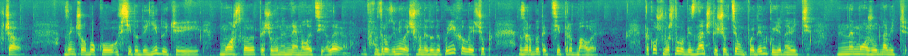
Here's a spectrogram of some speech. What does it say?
Хоча з іншого боку, всі туди їдуть, і можна сказати, що вони не молодці, але зрозуміло, що вони туди поїхали, щоб заробити ці три бали. Також важливо відзначити, що в цьому поєдинку я навіть не можу навіть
